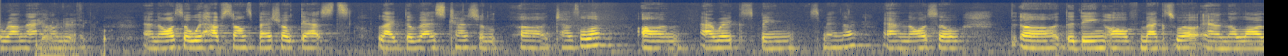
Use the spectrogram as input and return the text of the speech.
around 900. And also we have some special guests like the Vice Chancellor, uh, Chancellor um, Eric Spin- Spina, and also uh, the Dean of Maxwell, and a lot,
